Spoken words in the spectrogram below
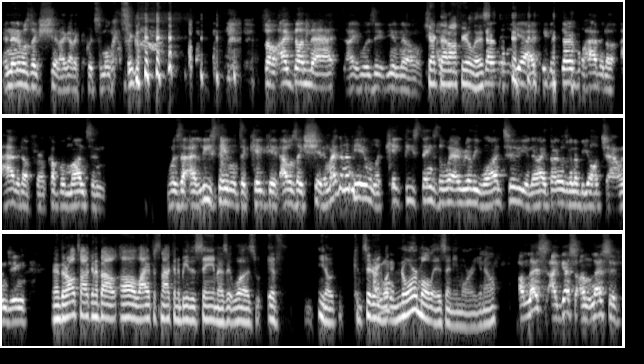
And then it was like, shit, I gotta quit smoking cigars. so I've done that. I was, you know, Check that think off your list. yeah, I think a terrible habit of, habit up for a couple months and was at least able to kick it. I was like, shit, am I going to be able to kick these things the way I really want to? You know, I thought it was going to be all challenging. And they're all talking about, oh, life is not going to be the same as it was if, you know, considering what normal is anymore, you know? Unless, I guess, unless if,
